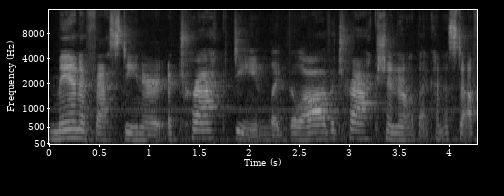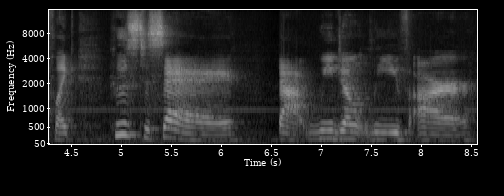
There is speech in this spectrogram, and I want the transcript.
manifesting or attracting, like the law of attraction and all that kind of stuff. Like who's to say that we don't leave our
